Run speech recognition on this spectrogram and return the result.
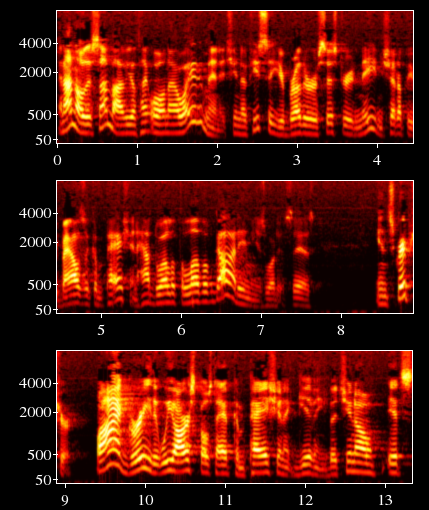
And I know that some of you will think, well, now wait a minute. You know, if you see your brother or sister in need and shut up your bowels of compassion, how dwelleth the love of God in you, is what it says in Scripture. Well, I agree that we are supposed to have compassionate giving, but you know, it's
